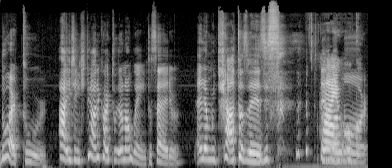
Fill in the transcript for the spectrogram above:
do Arthur. Ai, gente, tem hora que o Arthur eu não aguento, sério. Ele é muito chato às vezes. Pelo Ai, o- amor.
